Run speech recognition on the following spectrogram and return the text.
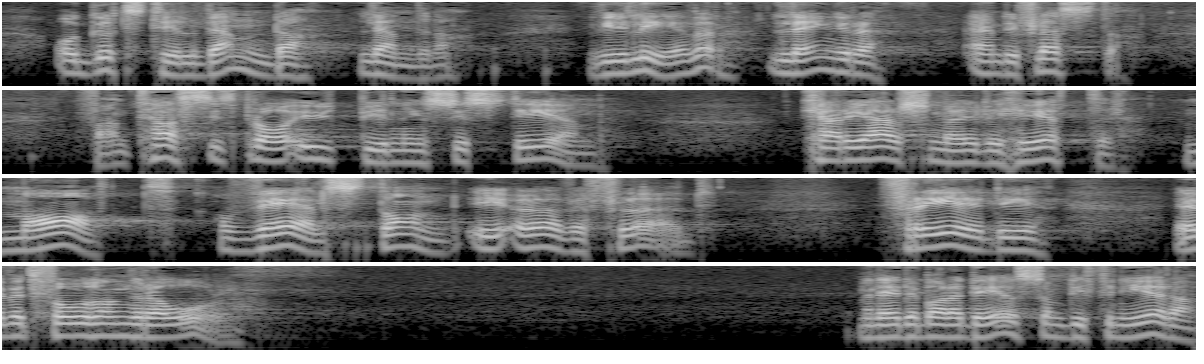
och gudstillvända länderna. Vi lever längre än de flesta. Fantastiskt bra utbildningssystem, karriärsmöjligheter, mat och välstånd i överflöd. Fred i över 200 år. Men är det bara det som definierar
